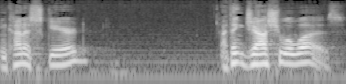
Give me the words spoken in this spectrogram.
and kind of scared? I think Joshua was.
